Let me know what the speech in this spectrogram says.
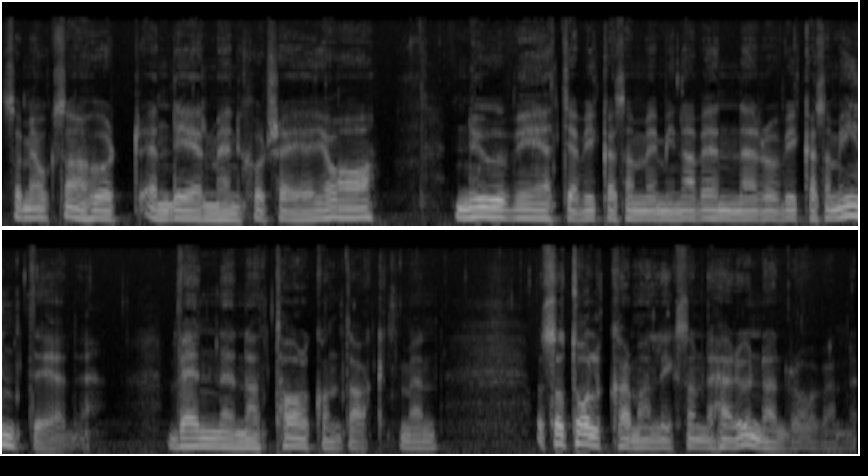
som jag också har hört en del människor säga, ja, nu vet jag vilka som är mina vänner och vilka som inte är det. Vännerna tar kontakt, men så tolkar man liksom det här undandragande.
